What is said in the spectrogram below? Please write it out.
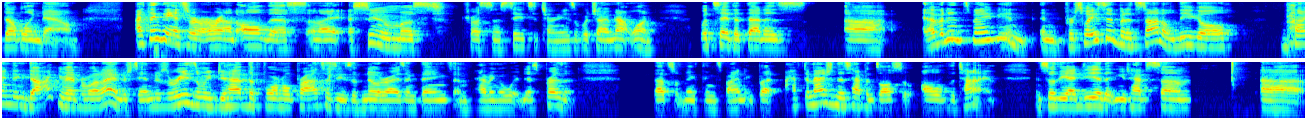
doubling down? I think the answer around all this, and I assume most trust and estates attorneys, of which I'm not one, would say that that is uh, evidence maybe and, and persuasive, but it's not a legal binding document from what I understand. There's a reason we do have the formal processes of notarizing things and having a witness present. That's what makes things binding. But I have to imagine this happens also all of the time. And so the idea that you'd have some uh,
